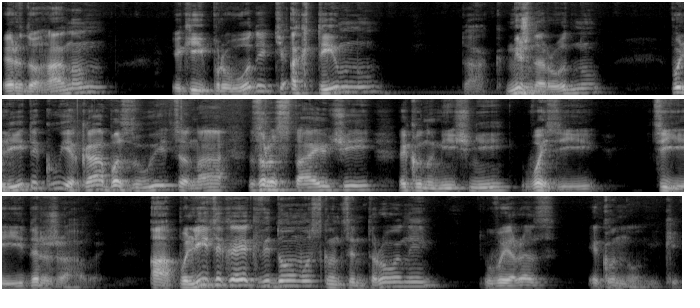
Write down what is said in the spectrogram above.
Ердоганом, який проводить активну так, міжнародну політику, яка базується на зростаючій економічній вазі цієї держави. А політика, як відомо, сконцентрований вираз економіки.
